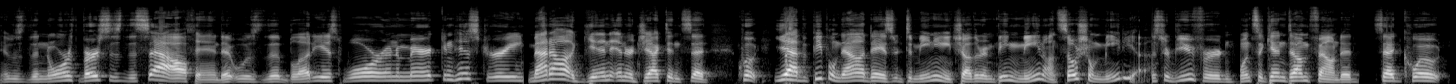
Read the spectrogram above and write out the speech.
It was the North versus the South, and it was the bloodiest war in American history. Maddow again interjected and said, quote, Yeah, but people nowadays are demeaning each other and being mean on social media. Mr. Buford, once again dumbfounded, said, quote,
